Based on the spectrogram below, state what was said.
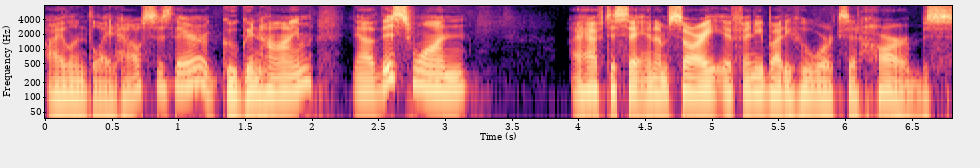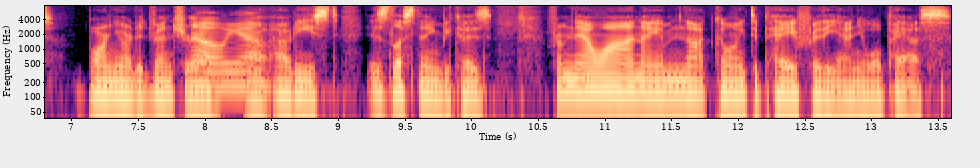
Island Lighthouse is there. Mm-hmm. Guggenheim. Now this one, I have to say, and I'm sorry if anybody who works at Harbes Barnyard Adventure Oh, out, yeah. out, out east is listening because from now on I am not going to pay for the annual pass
